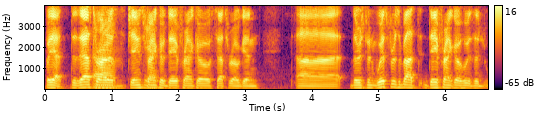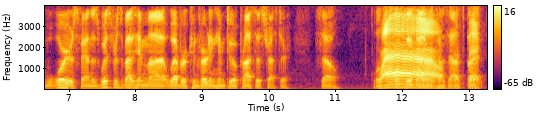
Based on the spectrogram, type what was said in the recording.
But yeah, disaster Um, artist James yeah. Franco, Dave Franco, Seth Rogen. Uh, there's been whispers about Dave Franco, who is a Warriors fan. There's whispers about him, uh, Weber, converting him to a process truster. So we'll, s- we'll see if that ever comes out. that's but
